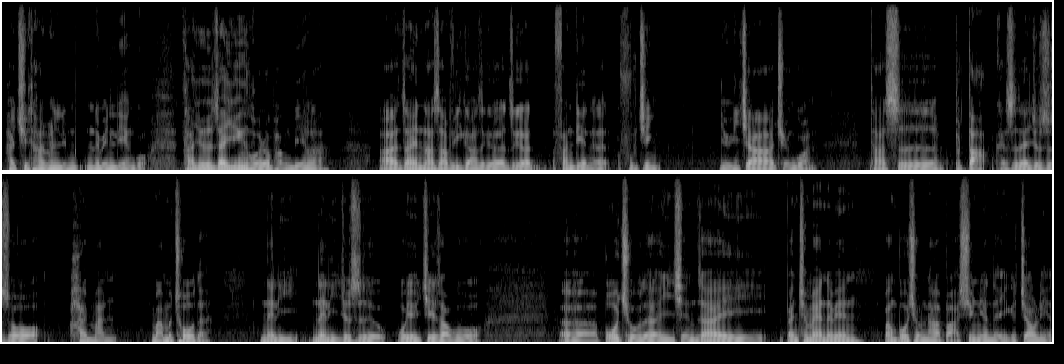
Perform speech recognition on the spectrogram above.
还去他们那那边练过。他就是在运河的旁边了啊，在 NASA Vega 这个这个饭店的附近。有一家拳馆，它是不大，可是呢，就是说还蛮蛮不错的。那里那里就是我有介绍过，呃，波球的以前在 Benchman 那边帮波球拿把训练的一个教练，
